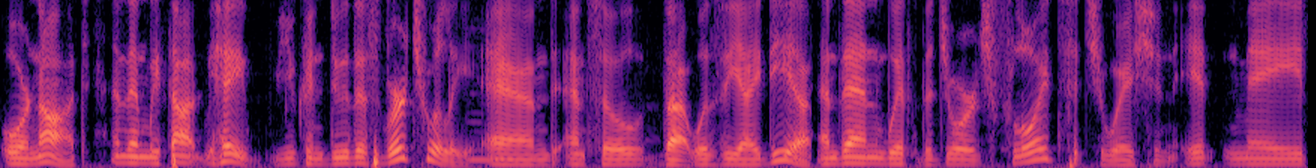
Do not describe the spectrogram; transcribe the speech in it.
or not. And then we thought, hey, you can do this virtually. Mm-hmm. And and so that was the idea. And then with the George Floyd situation, it made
